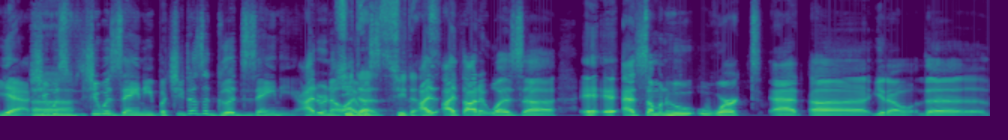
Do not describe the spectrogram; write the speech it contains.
Yeah, she uh, was she was zany, but she does a good zany. I don't know. She I does. Was, she does. I, I thought it was uh it, it- as someone who worked at uh you know the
